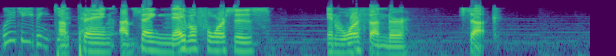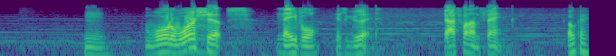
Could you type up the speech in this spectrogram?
Where did you even get I'm that? saying I'm saying naval forces in War Thunder suck. Hmm. World of Warships naval is good. That's what I'm saying. Okay.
